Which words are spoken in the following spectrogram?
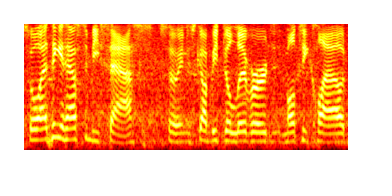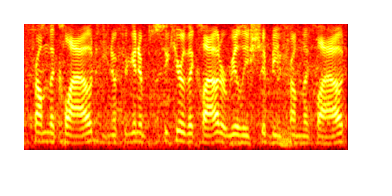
So I think it has to be SaaS, so it's got to be delivered multi-cloud from the cloud. You know, if you're going to secure the cloud, it really should be from the cloud.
